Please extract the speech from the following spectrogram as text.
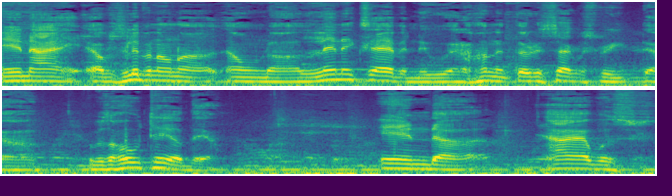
and I, I was living on a, on uh, Lenox Avenue at 132nd Street. Uh, it was a hotel there, and uh, I was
